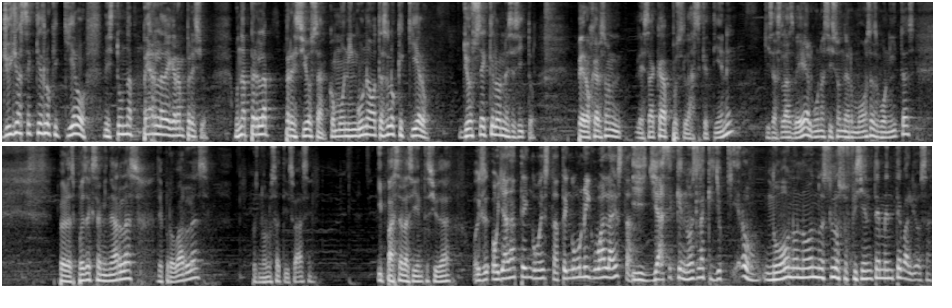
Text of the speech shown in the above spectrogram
Yo ya sé qué es lo que quiero. Necesito una perla de gran precio. Una perla preciosa, como ninguna otra. Es lo que quiero. Yo sé que lo necesito. Pero Gerson le saca pues las que tiene. Quizás las ve, algunas sí son hermosas, bonitas. Pero después de examinarlas, de probarlas, pues no lo satisfacen. Y pasa a la siguiente ciudad. O dice, o ya la tengo esta, tengo una igual a esta. Y ya sé que no es la que yo quiero. No, no, no, no es lo suficientemente valiosa.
